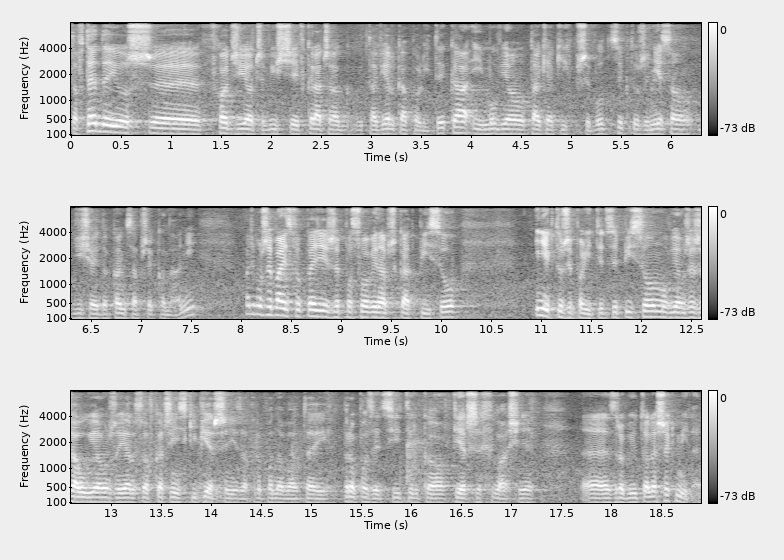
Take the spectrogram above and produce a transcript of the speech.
to wtedy już e, wchodzi oczywiście wkracza ta wielka polityka i mówią tak jak ich przywódcy, którzy nie są dzisiaj do końca przekonani. Choć muszę Państwu powiedzieć, że posłowie na przykład PiSu i niektórzy politycy PiSu mówią, że żałują, że Jarosław Kaczyński pierwszy nie zaproponował tej propozycji, tylko pierwszy właśnie e, zrobił to Leszek Miller.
